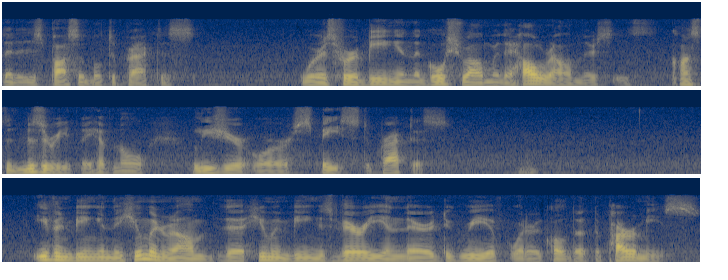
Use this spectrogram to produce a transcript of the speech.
that it is possible to practice. Whereas for a being in the ghost realm or the hell realm, there's constant misery. They have no leisure or space to practice. Even being in the human realm, the human beings vary in their degree of what are called the, the paramis,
